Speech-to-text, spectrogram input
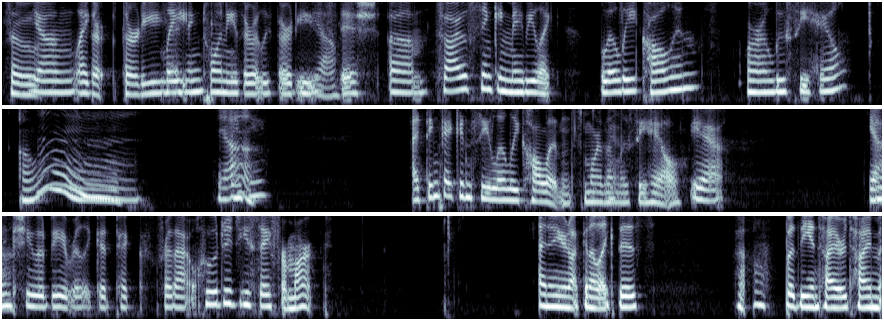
so young, like thir- 30, I late think. twenties, early thirties ish. Um, so I was thinking maybe like Lily Collins or Lucy Hale. Oh. Hmm. Yeah. Maybe. I think I can see Lily Collins more than Lucy Hale. Yeah, I Yeah. think she would be a really good pick for that. Who did you say for Mark? I know you're not going to like this, Uh-oh. but the entire time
